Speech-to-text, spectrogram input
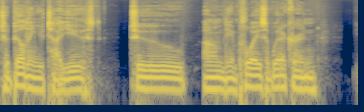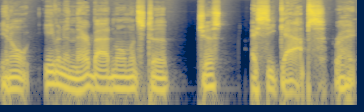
to building Utah youth, to um, the employees of Whitaker, and you know, even in their bad moments, to just I see gaps, right?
